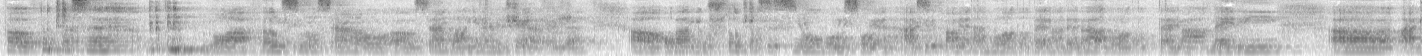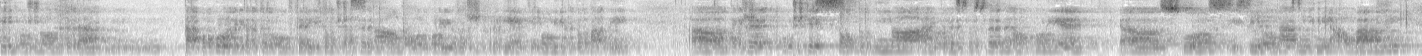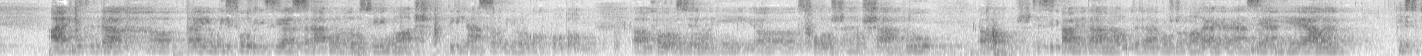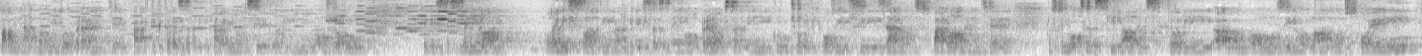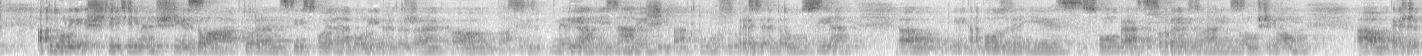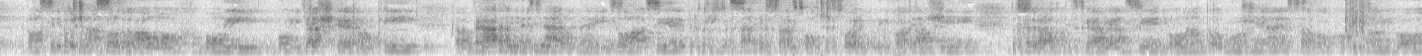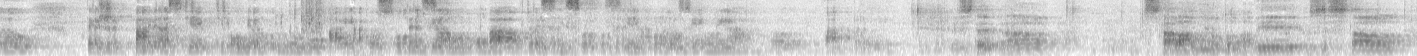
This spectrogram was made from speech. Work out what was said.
V tom čase bola veľmi silnou stranou strana Vladimíra Mečiara, takže obavy už v tom čase s ňou boli spojené. Aj si to pamätám, bola to téma debát, bola to téma médií, aj keď možno teda tá popularita, ktorú vtedy v tom čase mal, bol, boli jednoznačne prvý aj tie voľby tak dopadli. Uh, takže určite som to vnímala aj moje bezprostredné okolie uh, skôr s istými otáznikmi a obavami, aj keď teda uh, tá jeho dispozícia sa naplno rozvinula až v tých následných rokoch potom, uh, po rozdelení uh, spoločného štátu. Uh, všetci si pamätáme, alebo teda možno mladá generácia nie, ale ja si to pamätám veľmi dobre, tie fakty, ktoré sa týkali noci plných nožov, kedy sa zmenila legislatíva, kedy sa zmenilo preobsadenie kľúčových pozícií za noc v parlamente, proste mocenský valec, ktorý uh, bol s jeho vládou spojený. A to boli ešte tie menšie zlá, ktoré s tým spojené boli, pretože uh, asi mediálne známejší fakt únosu prezidentovho syna. Uh, je tam podozrenie z spolupráce s organizovaným zločinom. Takže vlastne to, čo nasledovalo, boli, boli ťažké roky, vrátanie medzinárodnej izolácie, pretože sme sa nedostali spolu Českou republikou a ďalšími do Severoatlantickej aliancie, nebolo nám to umožnené z celkom pochopiteľných dôvodov. Takže pamätám si tie, tie voľby alebo tú dobu aj ako s potenciálom obáv, ktoré sa neskôr v podstate naplno rozvinuli a, a naplnili. Vy jste uh, stála hodně o to, aby se stal Eh,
